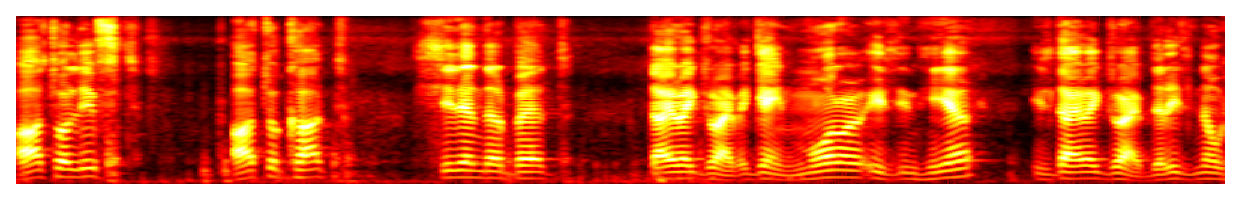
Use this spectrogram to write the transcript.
Auto lift, auto cut, cylinder bed, direct drive. Again, motor is in here is direct drive. There is no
